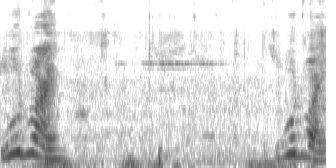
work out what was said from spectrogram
গুড বয় গুড বয়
